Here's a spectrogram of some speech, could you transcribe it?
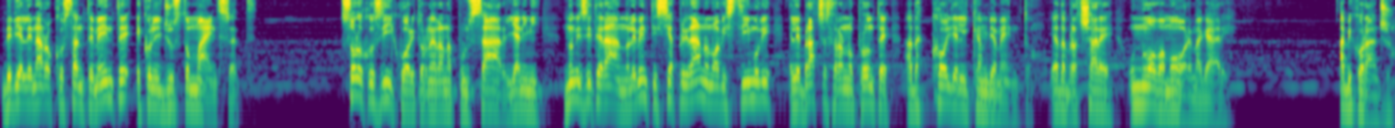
devi allenarlo costantemente e con il giusto mindset. Solo così i cuori torneranno a pulsare, gli animi non esiteranno, le menti si apriranno a nuovi stimoli e le braccia saranno pronte ad accogliere il cambiamento e ad abbracciare un nuovo amore magari. Abbi coraggio.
